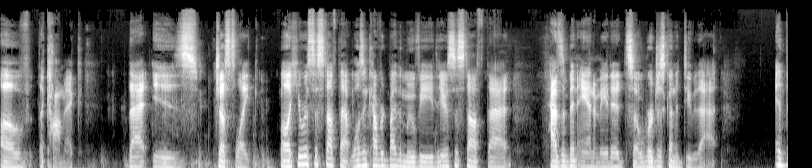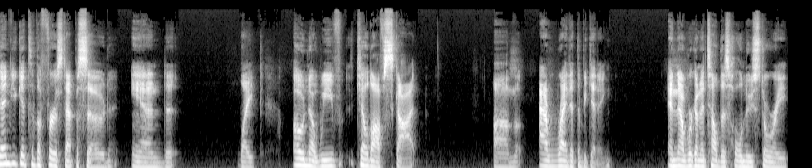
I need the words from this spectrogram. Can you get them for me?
of the comic that is just like well here was the stuff that wasn't covered by the movie. Here's the stuff that hasn't been animated so we're just going to do that. And then you get to the first episode and like oh no we've killed off scott. Um at, right at the beginning. And now we're going to tell this whole new story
